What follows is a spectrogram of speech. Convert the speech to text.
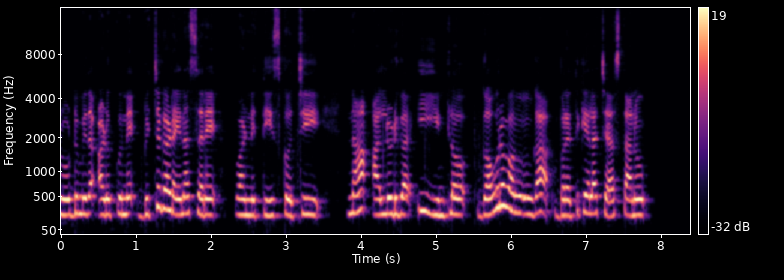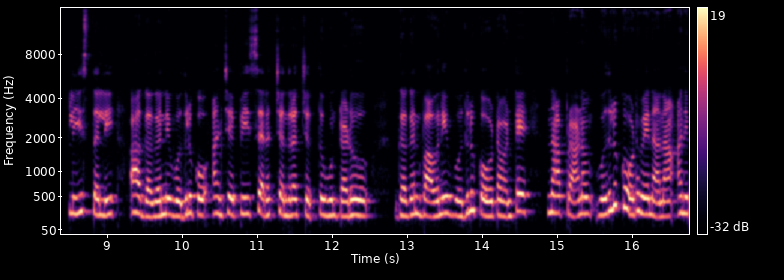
రోడ్డు మీద అడుక్కునే బిచ్చగాడైనా సరే వాణ్ణి తీసుకొచ్చి నా అల్లుడిగా ఈ ఇంట్లో గౌరవంగా బ్రతికేలా చేస్తాను. ప్లీజ్ తల్లి ఆ గగన్ని వదులుకో అని చెప్పి శరత్చంద్ర చెప్తూ ఉంటాడు. గగన్ బావని వదులుకోవటం అంటే నా ప్రాణం వదులుకోవటమే నానా అని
